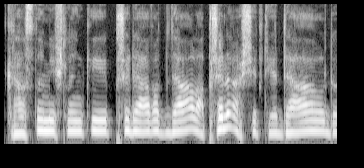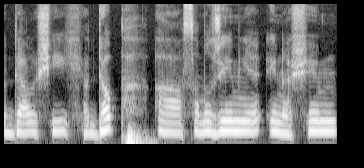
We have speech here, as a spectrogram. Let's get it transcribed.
krásné myšlenky předávat dál a přenášet je dál do dalších dob a samozřejmě i našim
